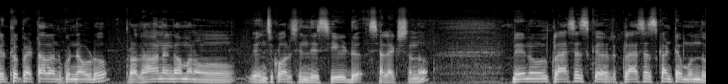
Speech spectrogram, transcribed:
చెట్లు పెట్టాలనుకున్నప్పుడు ప్రధానంగా మనం ఎంచుకోవాల్సింది సీడ్ సెలెక్షను. నేను క్లాసెస్ క్లాసెస్ కంటే ముందు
